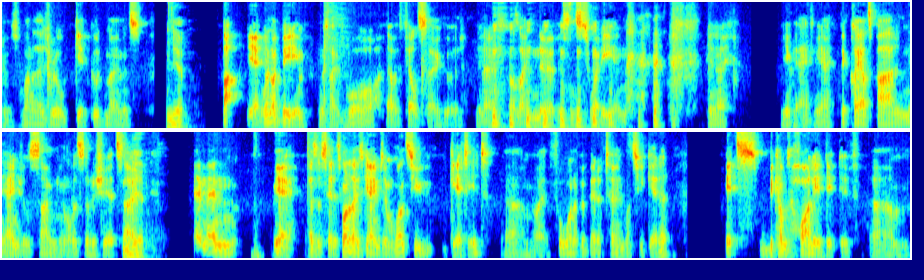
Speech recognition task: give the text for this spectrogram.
it was one of those real get good moments. Yeah. But yeah, when I beat him, it was like, whoa, that felt so good. You know, I was like nervous and sweaty, and you know, you know, you know, the clouds parted and the angels sung and all this sort of shit. So, yep. and then, yeah, as I said, it's one of those games, and once you get it, um, I- for want of a better term, once you get it, it's becomes highly addictive um,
